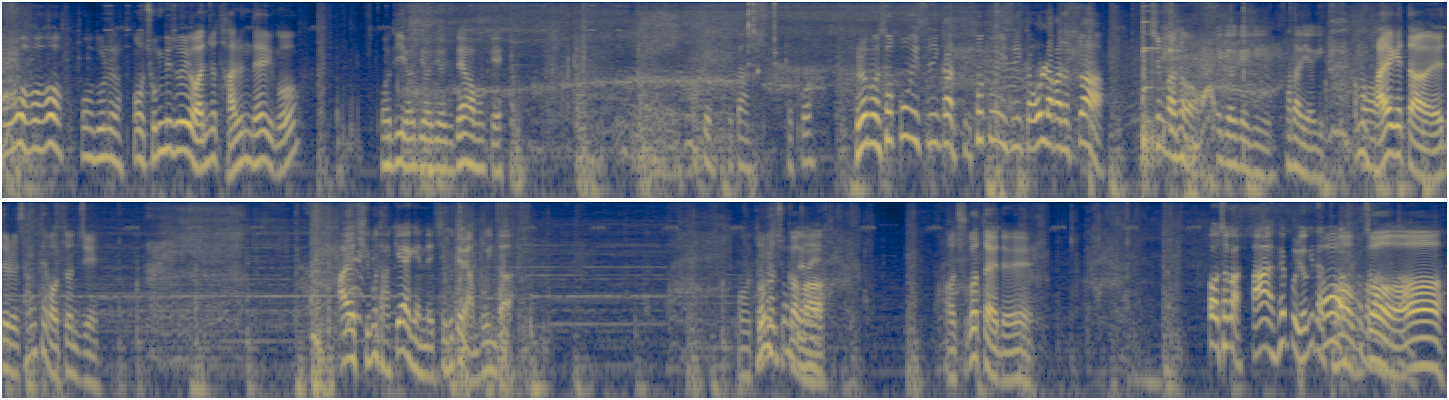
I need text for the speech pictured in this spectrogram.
오오오오 오 놀래라 어 좀비 소리 완전 다른데 이거? 어디 어디 어디 어디 내가 가볼게 오케이 일단 됐고 그러면 석궁 있으니까 석궁 있으니까 올라가서 쏴 2층 가서 여기 여기 여기 사다리 여기. 한번 어. 봐야겠다 애들 상태가 어떤지 아 이거 지붕 다 깨야겠네. 지붕 때문에 안 보인다. 어 떨어질까봐. 어 죽었다 애들. 어 잠깐. 아 횃불 여기다. 어, 무서워. 어.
